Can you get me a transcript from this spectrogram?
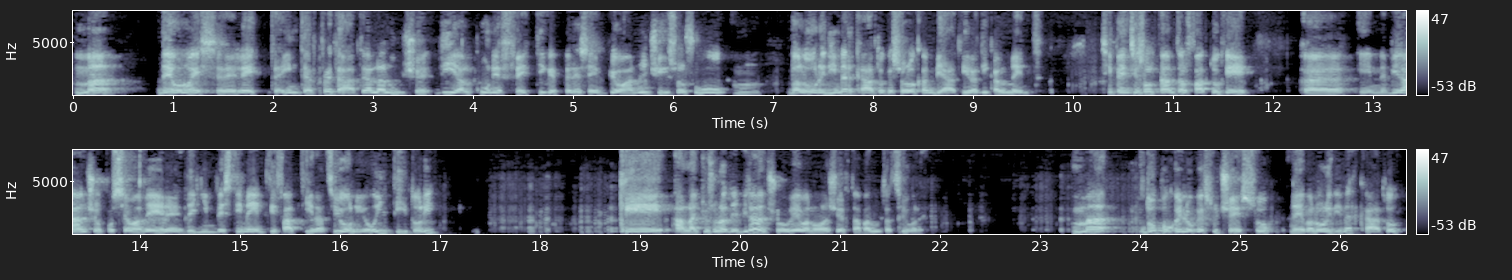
ma devono essere lette interpretate alla luce di alcuni effetti che per esempio hanno inciso su mh, valori di mercato che sono cambiati radicalmente. Si pensi soltanto al fatto che eh, in bilancio possiamo avere degli investimenti fatti in azioni o in titoli che alla chiusura del bilancio avevano una certa valutazione ma dopo quello che è successo nei valori di mercato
